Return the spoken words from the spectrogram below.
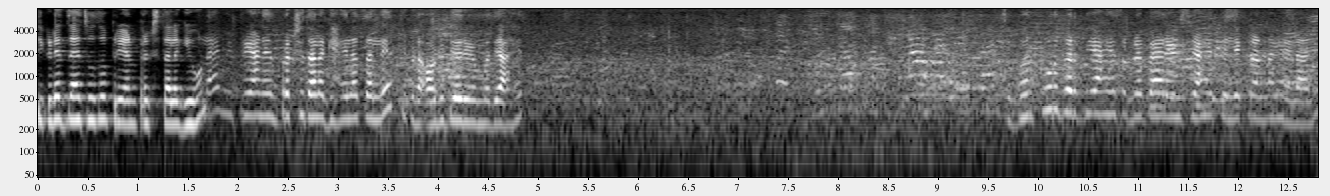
तिकडेच जायचं होतं प्रियान प्रक्षिताला घेऊन. मी प्रियाने प्रक्षिताला घ्यायला चालले. तिकडे ऑडिटोरियममध्ये आहेत. भरपूर गर्दी आहे. सगळे पॅरेंट्स जे आहेत ते लेकरांना घ्यायला आले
